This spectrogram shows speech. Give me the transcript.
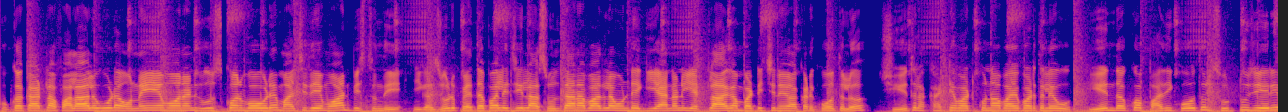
కుక్క కాట్ల ఫలాలు కూడా ఉన్నాయేమోనని చూసుకొని పోవుడే మంచిదేమో అనిపిస్తుంది. ఇక చూడు పెద్దపల్లి జిల్లా సుల్తానాబాద్లో ఉండే ఈ అన్నను ఎట్లా ఆగం పట్టించినాయో అక్కడి కోతులు. చేతుల కట్టె పట్టుకున్నా భయపడతలేవు. ఏం తక్కువ పది కోతులు చుట్టూ చేరి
